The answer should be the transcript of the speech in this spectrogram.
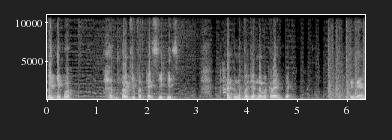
У него ноги подкосились на победном экране. Убегаем.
